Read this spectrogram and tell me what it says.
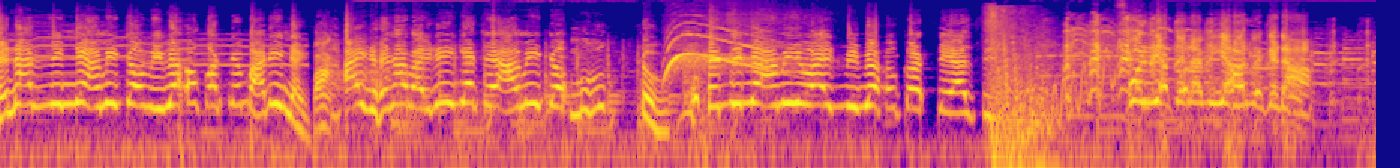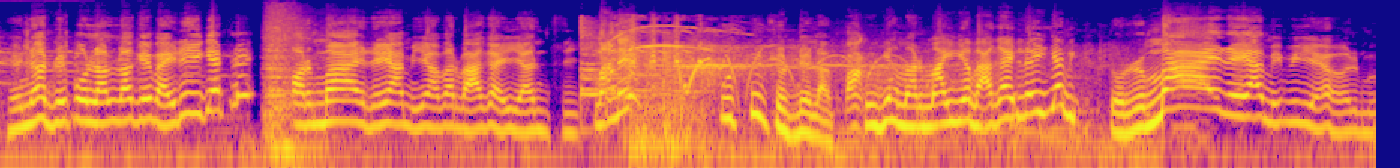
হেনার জন্য আমি তো বিবাহ করতে পারি নাই। আজ হেনা বাইরেই গেছে আমি তো মুক্ত। সেদিনে আমি আজ বিবাহ করতে আসি। করিয়া তোরা বিয়া হবে হেনা পোলার লগে বাইরেই গেছে আর মায়ের রে আমি আবার ভাগাই আনছি। মানে? উঠবি শুনলাম তুই আমার মাইয়ে ভাগাই লই যাবি তোর মায়ের রে আমি বিয়ে হলমু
